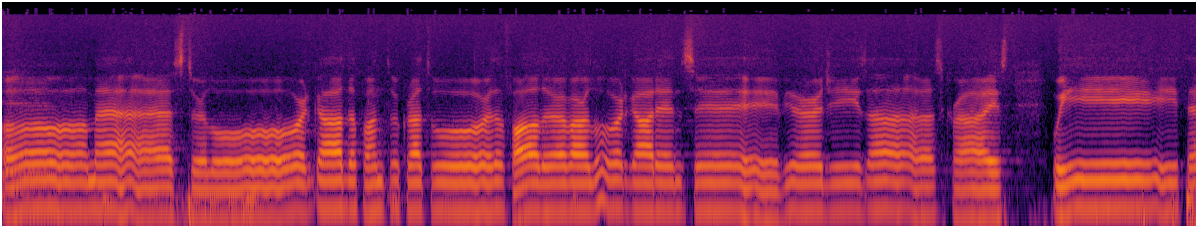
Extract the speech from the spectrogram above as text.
O Master, Lord God, the Pantocrator, the Father of our Lord God and Savior, Jesus Christ, we thank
